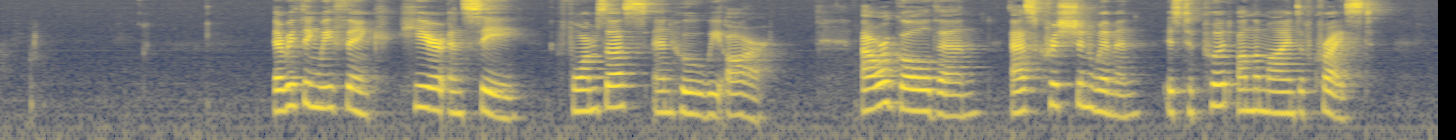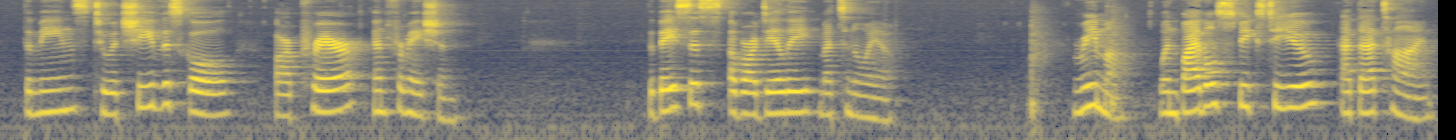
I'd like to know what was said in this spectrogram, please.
Everything we think, hear, and see forms us and who we are. Our goal, then, as Christian women, is to put on the mind of Christ. The means to achieve this goal are prayer and formation the basis of our daily metanoia. Rhema, when Bible speaks to you at that time.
